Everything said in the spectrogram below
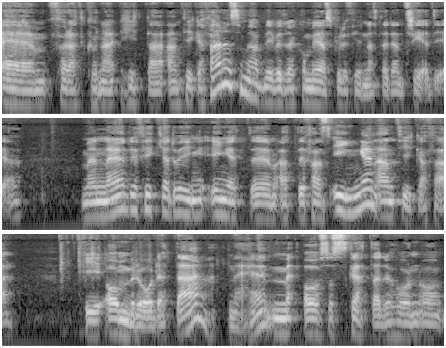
Ehm, för att kunna hitta antikaffären som jag blivit rekommenderad skulle finnas där, den tredje. Men nej, det fick jag då inget, ehm, att det fanns ingen antikaffär i området där. Nej, och så skrattade hon och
